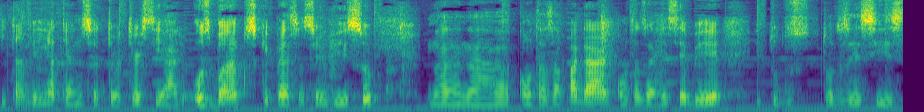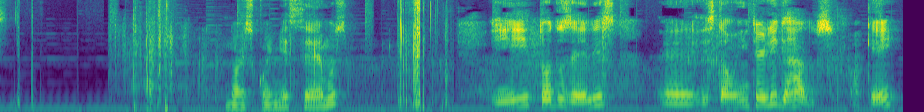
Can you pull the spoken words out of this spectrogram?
e também até no setor terciário. Os bancos que prestam serviço na, na contas a pagar, contas a receber e todos, todos esses nós conhecemos e todos eles eh, estão interligados, ok?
